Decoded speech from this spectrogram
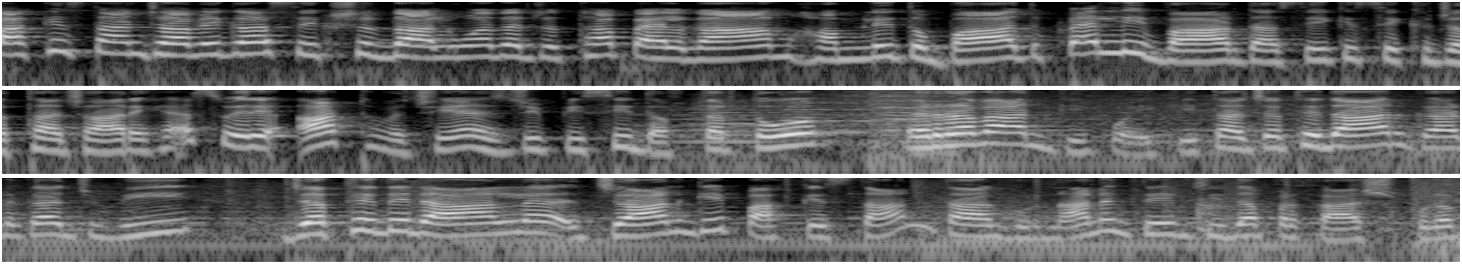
ਪਾਕਿਸਤਾਨ ਜਾਵੇਗਾ, ਸਿੱਖ ਸ਼ਰਧਾਲੂਆਂ ਦਾ ਜੱਥਾ ਪਹਿਲਗਾਮ ਹਮਲੇ ਤੋਂ ਬਾਅਦ ਪਹਿਲੀ ਵਾਰ ਦੱਸੇ ਕਿ ਸਿੱਖ ਜੱਥਾ ਜਾ ਰਿਹਾ ਹੈ। ਸਵੇਰੇ 8 ਵਜੇ ਐਸਜੀਪੀਸੀ ਦਫ਼ਤਰ ਤੋਂ ਰਵਾਨਗੀ ਹੋਏਗੀ। ਤਾਂ ਜਥੇਦਾਰ ਗੜਗੱਜ ਵੀ ਜਥੇ ਦੇ ਨਾਲ ਜਾਣਗੇ ਪਾਕਿਸਤਾਨ। ਤਾਂ ਗੁਰੂ ਨਾਨਕ ਦੇਵ ਜੀ ਦਾ ਪ੍ਰਕਾਸ਼ ਪੁਰਬ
